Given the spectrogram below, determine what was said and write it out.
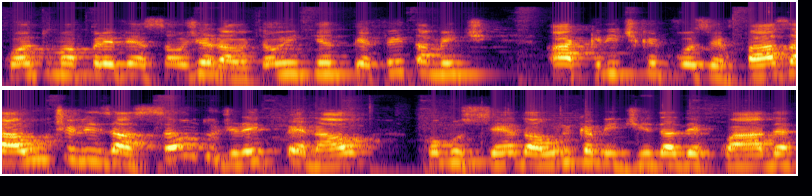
quanto uma prevenção geral. Então, eu entendo perfeitamente a crítica que você faz à utilização do direito penal como sendo a única medida adequada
